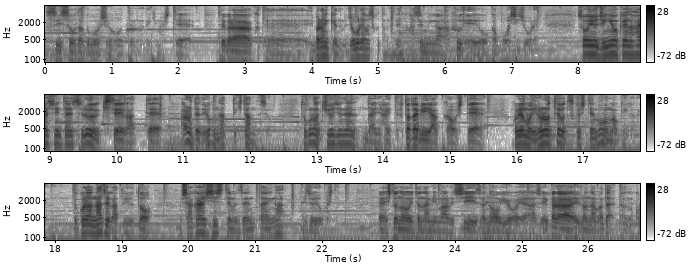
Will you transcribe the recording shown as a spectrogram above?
水槽濁防止法っていうのができましてそれから、えー、茨城県でも条例を作ったんですね。霞が不栄養化防止条例。そういう事業系の排水に対する規制があってある程度良くなってきたんですよ。ところが90年代に入って再び悪化をしてこれはもういろいろ手を尽くしてもうまくいかない。でこれはなぜかというと社会システム全体が水を良くしてる、人の営みもあるしそれ農業やそれからいろんなまたあの細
